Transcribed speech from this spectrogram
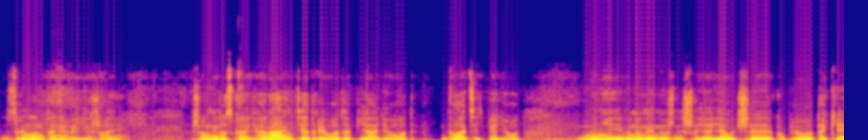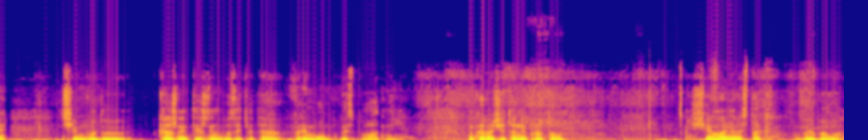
з ремонту не виїжджає. Що вони розкажуть, гарантія 3 роки, 5 років, 25 років. Мені воно не нужне, що я, я лучше куплю отаке, чим буду кожен тиждень возити оте в ремонт безплатний. Ну, коротше, то не про то. Ще в мене ось так вибило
